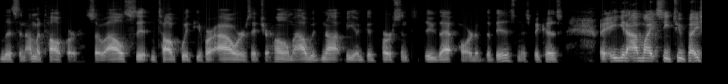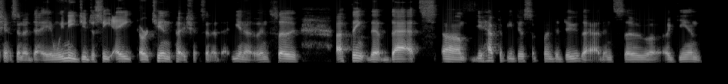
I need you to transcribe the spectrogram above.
listen, I'm a talker, so I'll sit and talk with you for hours at your home. I would not be a good person to do that part of the business because, uh, you know, I might see two patients in a day, and we need you to see eight or ten patients in a day, you know, and so. I think that that's um, you have to be disciplined to do that, and so uh, again,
